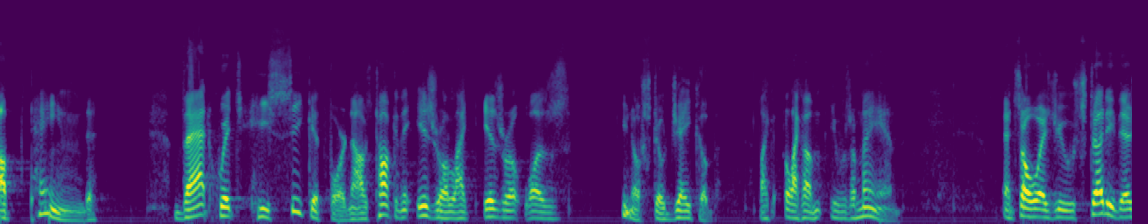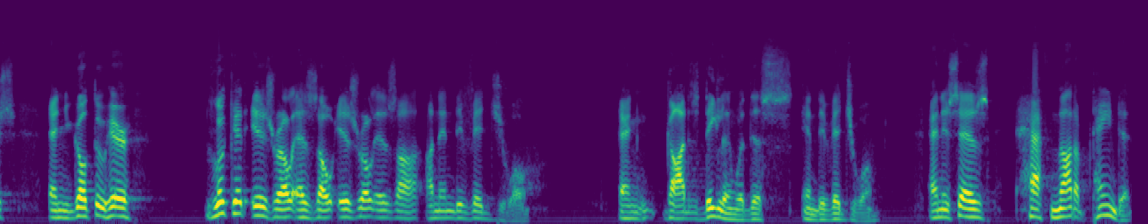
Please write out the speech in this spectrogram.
obtained that which he seeketh for. Now, I was talking to Israel like Israel was, you know, still Jacob, like, like a, he was a man. And so, as you study this and you go through here, look at Israel as though Israel is a, an individual. And God is dealing with this individual. And he says, hath not obtained it.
